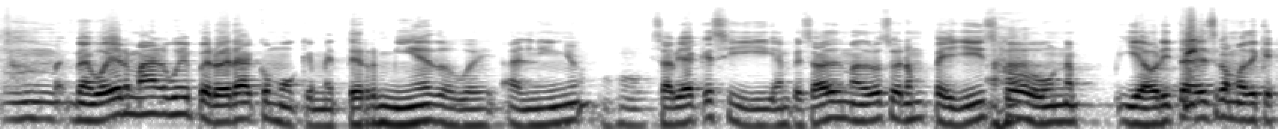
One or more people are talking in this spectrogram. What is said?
Mm, me voy a ir mal, güey, pero era como que meter miedo, güey, al niño. Sabía que si empezaba desmadroso era un pellizco Ajá. o una... Y ahorita es como de que,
